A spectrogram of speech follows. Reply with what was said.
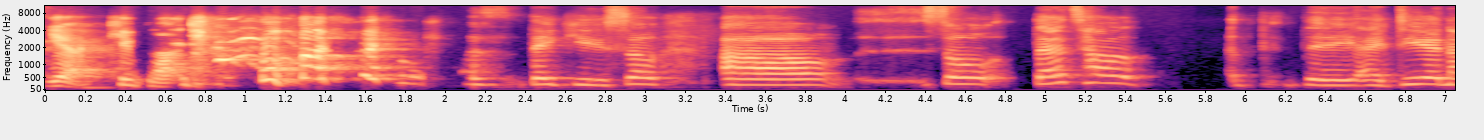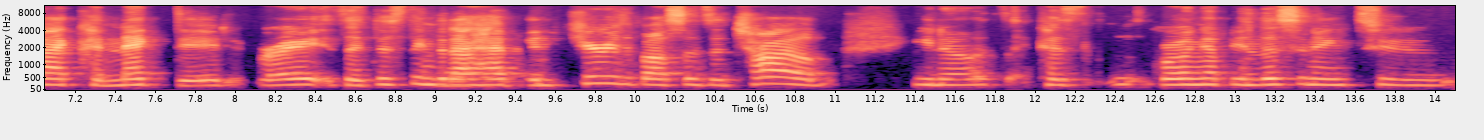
yeah, keep going. Thank you. So, um, so that's how the idea and I connected, right? It's like this thing that I have been curious about since a child, you know, because growing up and listening to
